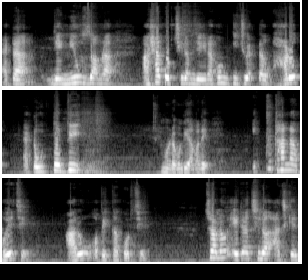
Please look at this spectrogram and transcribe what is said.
একটা যে নিউজ আমরা আশা করছিলাম যে এরকম কিছু একটা ভারত, একটা উত্তর দিক মোটামুটি আমাদের একটু ঠান্ডা হয়েছে, আরও অপেক্ষা করছে। চলো, এটা ছিল আজকের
